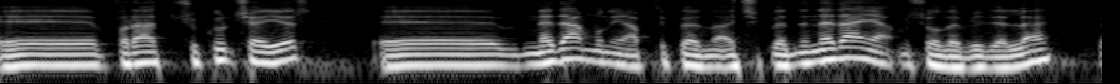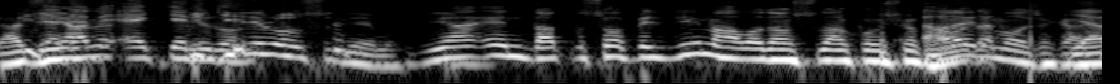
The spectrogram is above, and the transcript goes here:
e, Fırat Çukurçayır e, neden bunu yaptıklarını açıkladı. Neden yapmış olabilirler? Ya Bize de dünyanın bir ek gelir, Bir gelir olur. olsun diye mi? Dünya en tatlı sohbeti değil mi havadan sudan konuşma? Parayla Havada- mı olacak abi? Ya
